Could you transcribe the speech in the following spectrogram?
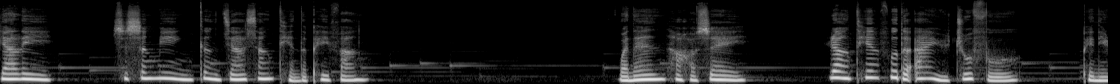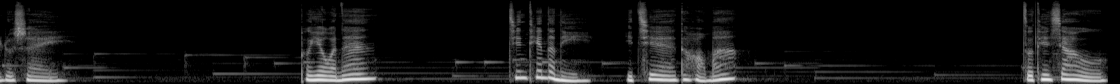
压力是生命更加香甜的配方。晚安，好好睡，让天父的爱与祝福陪你入睡。朋友，晚安。今天的你一切都好吗？昨天下午，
